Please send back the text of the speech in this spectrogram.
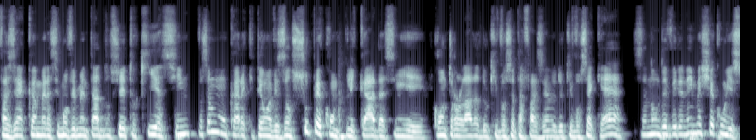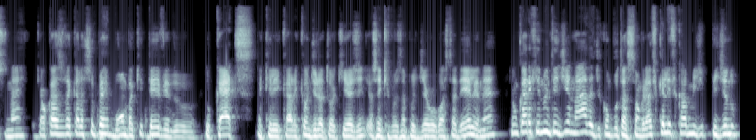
fazer a câmera se movimentar de um jeito aqui, assim. Você não é um cara que tem uma visão super complicada, assim, e controlada do que você tá fazendo, do que você quer. Você não deveria nem mexer com isso, né? Que é o caso daquela super bomba que teve do, do Cats, daquele cara que é um diretor que a gente, eu sei que, por exemplo, o Diego gosta dele, né? É um cara que não entendia nada de computação gráfica, ele ficava pedindo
